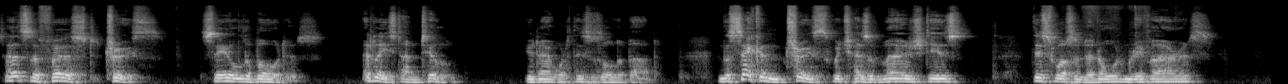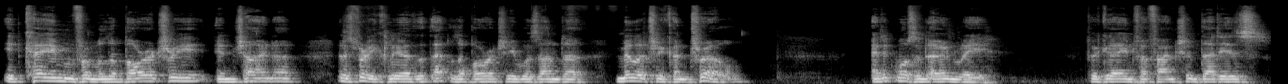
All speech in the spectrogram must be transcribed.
So that's the first truth. Seal the borders, at least until you know what this is all about. And the second truth which has emerged is this wasn't an ordinary virus. It came from a laboratory in China, and it's pretty clear that that laboratory was under military control and it wasn't only for gain for function, that is,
